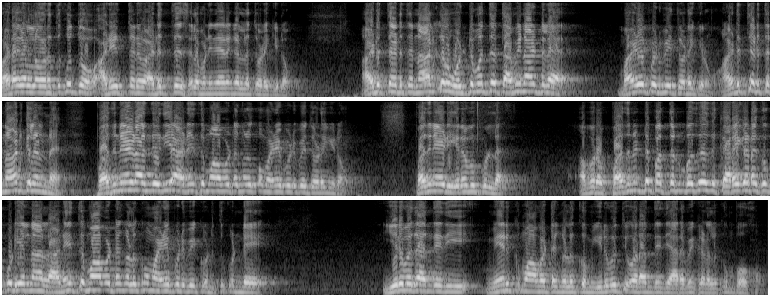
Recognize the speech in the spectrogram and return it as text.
வடகடலோரத்துக்கும் அடுத்த அடுத்த சில மணி நேரங்களில் தொடக்கிடும். அடுத்தடுத்த நாட்கள் ஒட்டுமொத்த தமிழ்நாட்டில் மழைப்பிடிப்பை தொடக்கிறோம். அடுத்தடுத்த நாட்கள் என்ன? பதினேழாம் தேதி அனைத்து மாவட்டங்களுக்கும் மழைப்பிடிப்பை தொடங்கிடும் பதினேழு இரவுக்குள்ள. அப்புறம் பதினெட்டு பத்தொன்பது அது கரை கடக்கக்கூடிய நாள். அனைத்து மாவட்டங்களுக்கும் மழைப்பிடிப்பை கொடுத்து கொண்டே இருபதாம் தேதி மேற்கு மாவட்டங்களுக்கும் இருபத்தி ஓராம் தேதி அரபிக்கடலுக்கும் போகும்.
